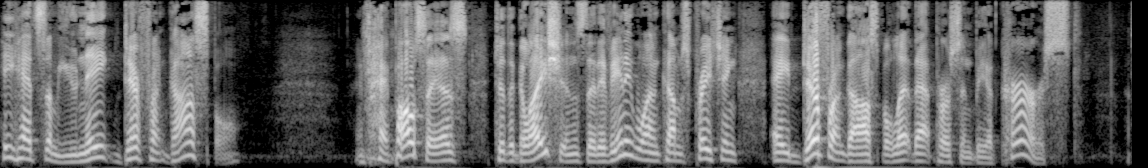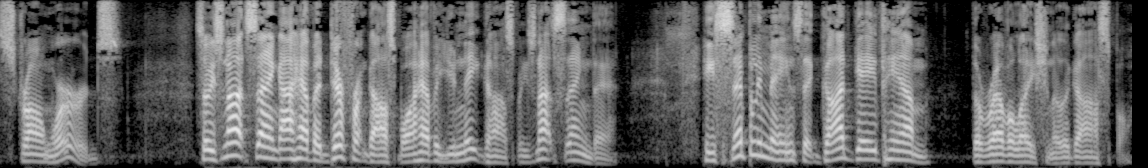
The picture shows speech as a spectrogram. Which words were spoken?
he had some unique, different gospel. In fact, Paul says to the Galatians that if anyone comes preaching a different gospel, let that person be accursed. Strong words. So he's not saying, I have a different gospel, I have a unique gospel. He's not saying that. He simply means that God gave him the revelation of the gospel.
